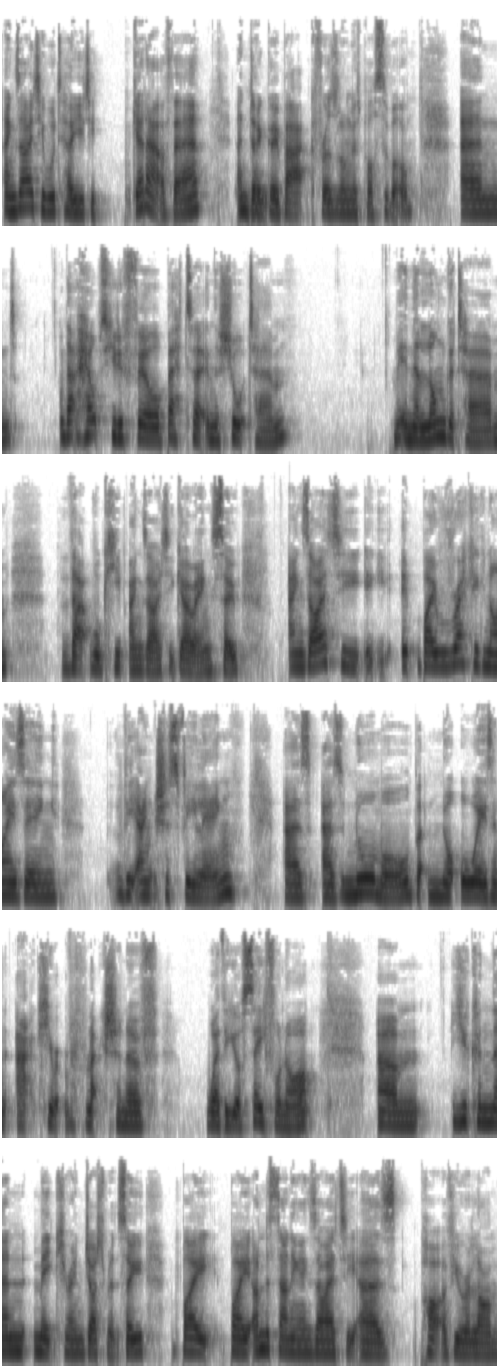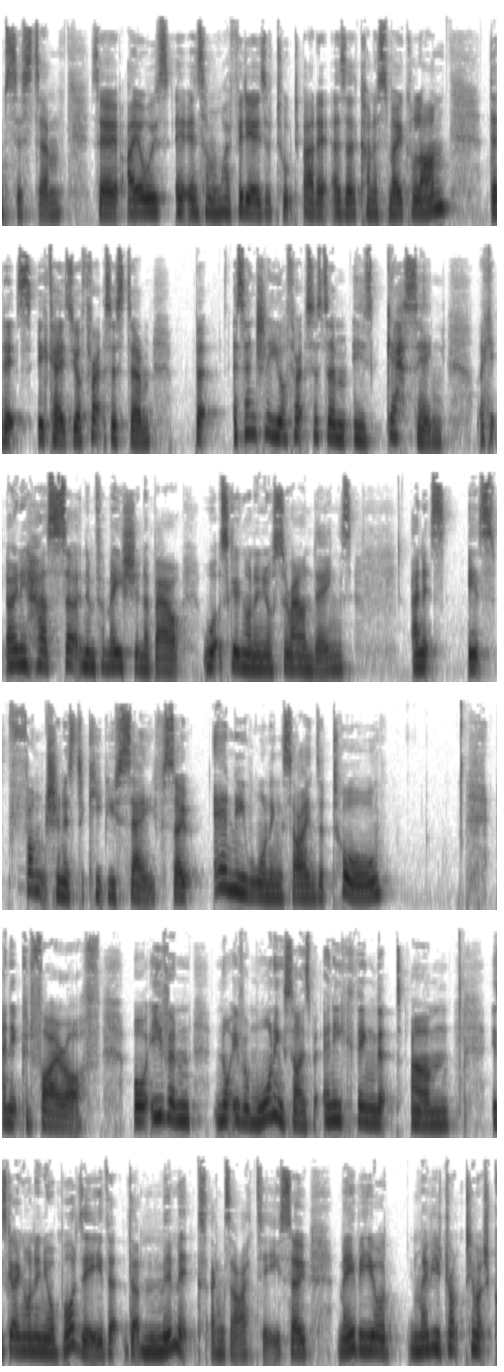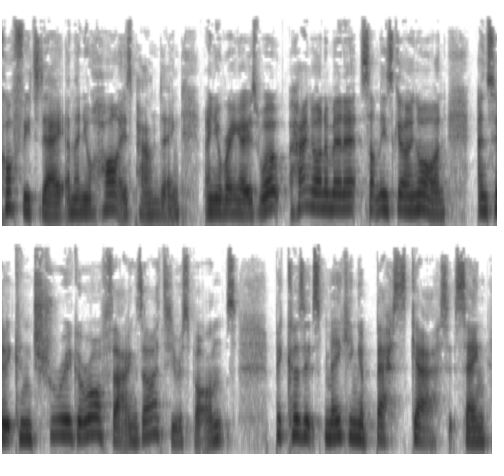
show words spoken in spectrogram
anxiety will tell you to get out of there and don't go back for as long as possible. And that helps you to feel better in the short term. But in the longer term, that will keep anxiety going. So anxiety it, it, by recognizing the anxious feeling as as normal but not always an accurate reflection of whether you're safe or not um, you can then make your own judgment. So by by understanding anxiety as part of your alarm system. So I always in some of my videos have talked about it as a kind of smoke alarm that it's okay, it's your threat system, but essentially your threat system is guessing. Like it only has certain information about what's going on in your surroundings and its its function is to keep you safe. So any warning signs at all and it could fire off. Or even not even warning signs, but anything that um, is going on in your body that, that mimics anxiety. So maybe you're maybe you drunk too much coffee today and then your heart is pounding and your brain goes, Well, hang on a minute, something's going on. And so it can trigger off that anxiety response because it's making a best guess. It's saying,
